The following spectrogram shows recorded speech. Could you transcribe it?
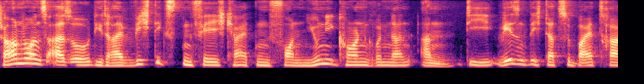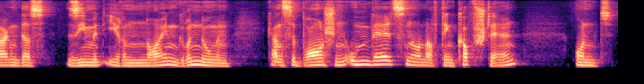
Schauen wir uns also die drei wichtigsten Fähigkeiten von Unicorn-Gründern an, die wesentlich dazu beitragen, dass sie mit ihren neuen Gründungen ganze Branchen umwälzen und auf den Kopf stellen und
